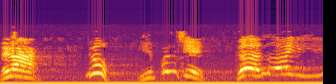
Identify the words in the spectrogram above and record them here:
来来，哟，一本钱，人而已。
